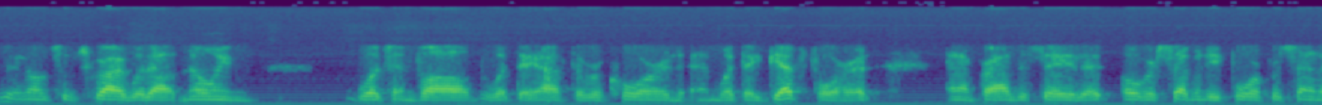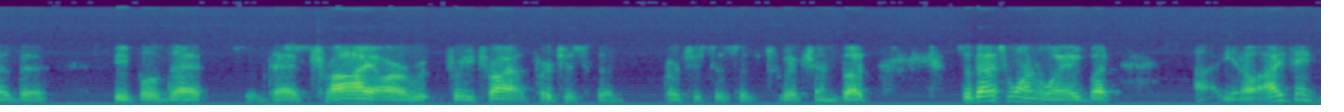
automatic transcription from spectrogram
they don't subscribe without knowing what's involved, what they have to record, and what they get for it. And I'm proud to say that over 74% of the people that that try our free trial purchase the purchase the subscription. But so that's one way. But uh, you know, I think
